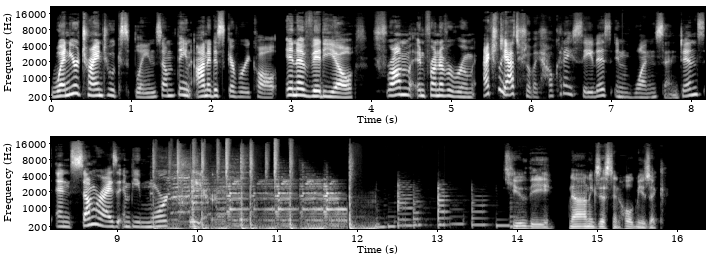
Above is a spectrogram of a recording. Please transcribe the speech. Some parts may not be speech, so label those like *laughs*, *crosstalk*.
when you're trying to explain something on a discovery call, in a video, from in front of a room, actually ask yourself, like, how could I say this in one sentence and summarize it and be more clear? Cue the non existent hold music.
